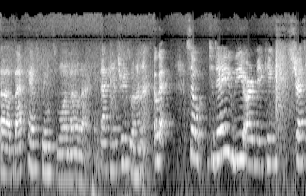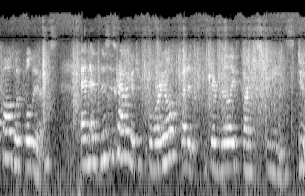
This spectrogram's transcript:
Uh, Backhand Springs 109. Backhand Strings 109. Okay, so today we are making stress balls with balloons. And it- this is kind of like a tutorial, but it's, they're really fun to squeeze. Do,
